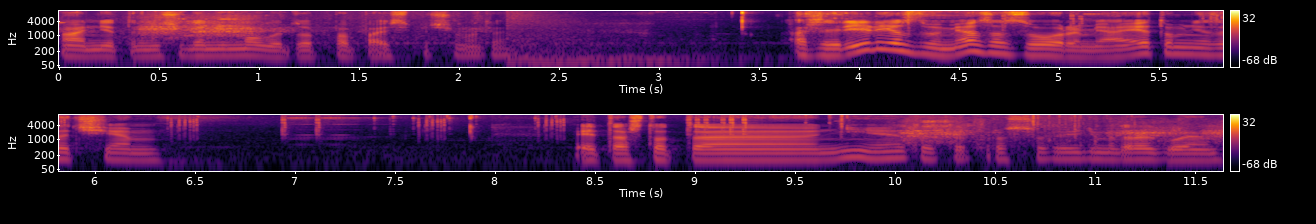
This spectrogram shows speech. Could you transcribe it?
А, нет, они сюда не могут попасть почему-то. Ожерелье с двумя зазорами. А это мне зачем? Это что-то... Нет, это просто видимо, дорогое.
